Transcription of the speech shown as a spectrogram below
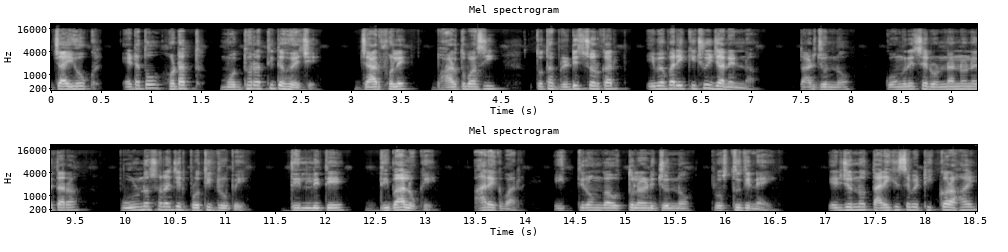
যাই হোক, এটা তো হঠাৎ মধ্যরাত্রিতে হয়েছে, যার ফলে ভারতবাসী তথা ব্রিটিশ সরকার এ ব্যাপারে কিছুই জানেন না। তার জন্য কংগ্রেসের অন্যান্য নেতারা পূর্ণ স্বরাজের প্রতীক রূপে দিল্লিতে দিবালোকে আরেকবার এই তিরঙ্গা উত্তোলনের জন্য প্রস্তুতি নেয়। এর জন্য তারিখ হিসেবে ঠিক করা হয়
